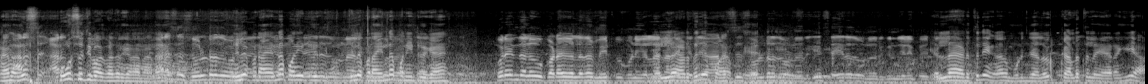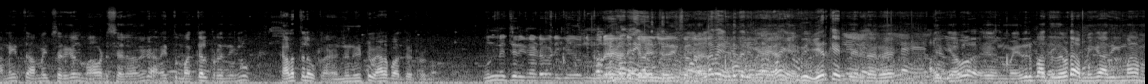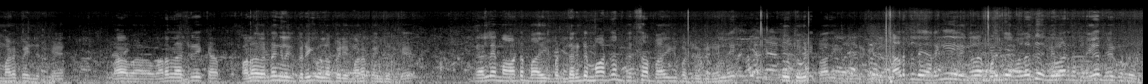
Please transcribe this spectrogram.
நான் ஊர்- சுற்றி பார்க்க வந்திருக்கேன் நான் அரசு சொல்றது இல்லை இப்போ நான் என்ன பண்ணிட்டு இருக்கேன். இல்லை இப்போ நான் என்ன பண்ணிட்டு இருக்கேன்? குறைந்த அளவு படகுல தான் மீட்பு பணிகள் எல்லா இடத்துலயும் அரசு சொல்றது ஒண்ணு இருக்கு செய்யறது ஒண்ணு இருக்குன்னு சொல்லி எல்லா இடத்துலையும் எங்களால் முடிஞ்ச அளவுக்கு களத்தில் இறங்கி அனைத்து அமைச்சர்கள் மாவட்ட செயலாளர்கள் அனைத்து மக்கள் பிரதிநிதிகளும் களத்தில் நின்றுட்டு வேலை பார்த்துட்டு இருக்கோம். முன்னெச்சரிக்கை நடவடிக்கை வந்து முறையாக எடுக்கலைன்னு சொல்லி சொல்றாங்க எல்லாமே இது இயற்கை பேரிடர் அதுக்கு எவ்வளோ நம்ம எதிர்பார்த்ததை விட மிக அதிகமான மழை பெஞ்சிருக்கு. வ- வ- வரலாற்று க- பல வருடங்களுக்கு பிறகு உள்ள பெரிய மழை பெஞ்சிருக்கு. நெல்லை மாவட்டம் பாதிக்கப்பட்டு இந்த ரெண்டு மாவட்டம் பெருசாக பாதிக்கப்பட்டிருக்கு. நெல்லை தூத்துக்குடி பாதிக்கப்பட்டிருக்கு. களத்தில் இறங்கி எங்களால் முடிஞ்ச அளவுக்கு நிவாரண பணிகளை மேற்கொண்டு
